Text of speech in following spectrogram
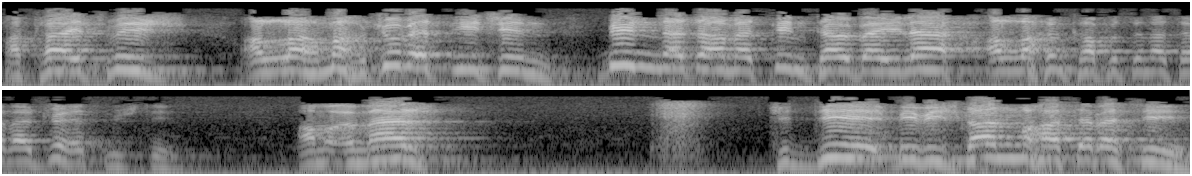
Hata etmiş, Allah mahcup ettiği için bin nedamet, bin tevbeyle Allah'ın kapısına teveccüh etmişti. Ama Ömer ciddi bir vicdan muhasebesi,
